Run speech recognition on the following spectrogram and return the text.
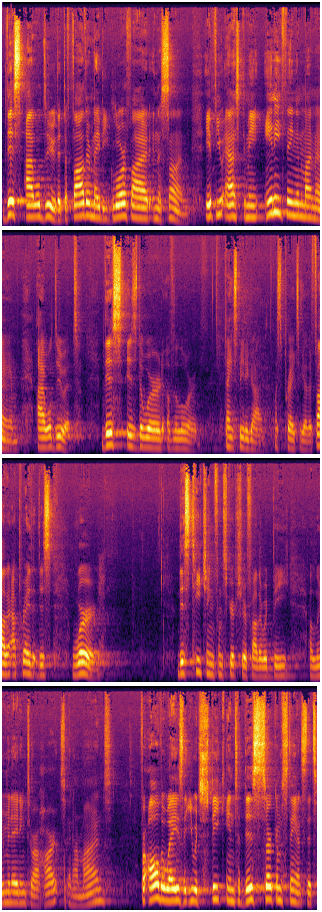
this I will do, that the Father may be glorified in the Son. If you ask me anything in my name, I will do it. This is the word of the Lord. Thanks be to God. Let's pray together. Father, I pray that this word, this teaching from Scripture, Father, would be illuminating to our hearts and our minds, for all the ways that you would speak into this circumstance that's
